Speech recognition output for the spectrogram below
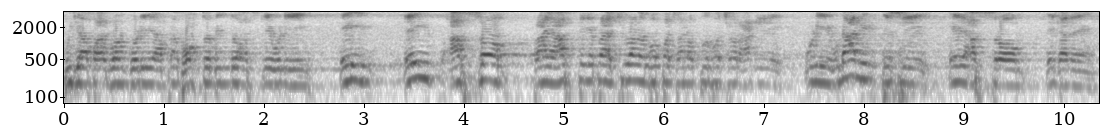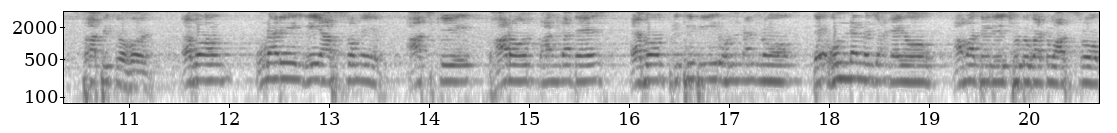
পূজা পার্বণ করি, আমরা ভক্তবৃন্দ আজকে উনি এই এই আশ্রম প্রায় আজ থেকে প্রায় চুরানব্বই পঁচানব্বই বছর আগে উনি উনার নির্দেশে এই আশ্রম এখানে স্থাপিত হয় এবং উনার এই আশ্রমে আজকে ভারত, বাংলাদেশ এবং পৃথিবীর অন্যান্য অন্যান্য জায়গায়ও আমাদের এই ছোটোখাটো আশ্রম।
